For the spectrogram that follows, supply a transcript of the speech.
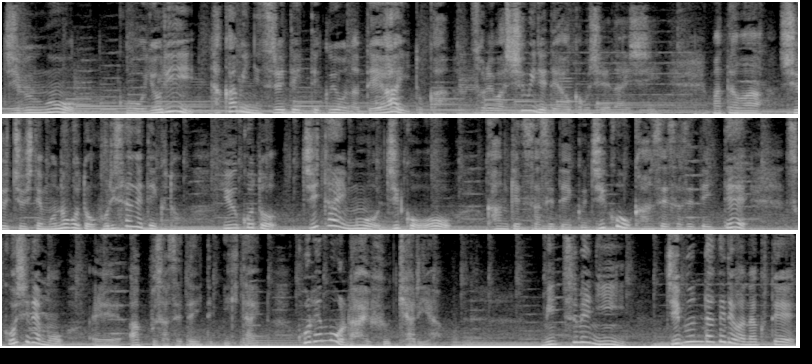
自分をこうより高みに連れて行っていくような出会いとかそれは趣味で出会うかもしれないしまたは集中して物事を掘り下げていくということ自体も自己を完結させていく自己を完成させていて少しでも、えー、アップさせていきたい。これもライフキャリア。3つ目に自分だけではなくて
